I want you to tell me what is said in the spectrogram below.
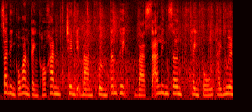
gia đình có hoàn cảnh khó khăn trên địa bàn phường Tân Thịnh và xã Linh Sơn, thành phố Thái Nguyên.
